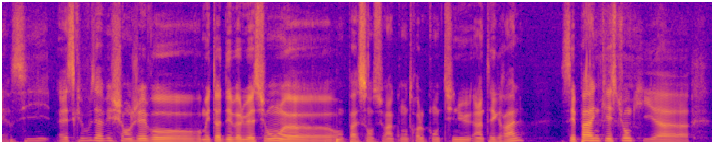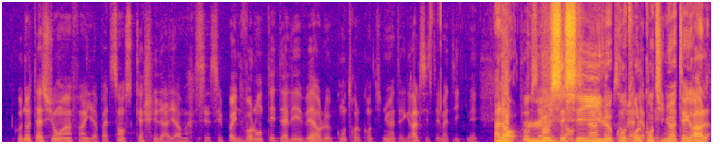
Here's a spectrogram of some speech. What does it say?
Merci. Est-ce que vous avez changé vos, méthodes d'évaluation euh, en passant sur un contrôle continu intégral? C'est pas une question qui a connotation, hein. enfin il n'y a pas de sens caché derrière. C'est pas une volonté d'aller vers le contrôle continu intégral systématique. Mais alors le CCI, le contrôle continu intégral,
